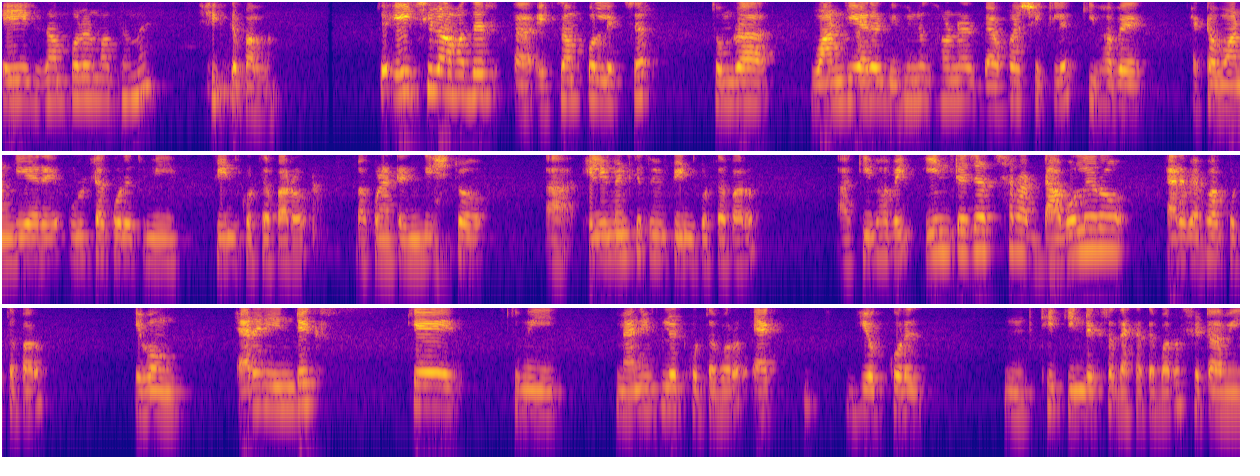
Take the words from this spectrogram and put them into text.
এই এক্সাম্পলের মাধ্যমে শিখতে পারলাম। তো এই ছিল আমাদের এক্সাম্পল লেকচার তোমরা ওয়ান ডিয়ারের বিভিন্ন ধরনের ব্যবহার শিখলে কীভাবে একটা ওয়ান ডিয়ারে উল্টা করে তুমি প্রিন্ট করতে পারো বা কোনো একটা নির্দিষ্ট এলিমেন্টকে তুমি প্রিন্ট করতে পারো। কীভাবে ইন্টেজার ছাড়া ডাবলেরও অ্যারে ব্যবহার করতে পারো এবং অ্যারের ইন্ডেক্সকে তুমি ম্যানিপুলেট করতে পারো। এক বিয়োগ করে ঠিক ইন্ডেক্সটা দেখাতে পারো, সেটা আমি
